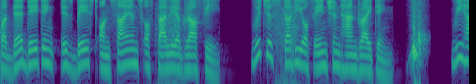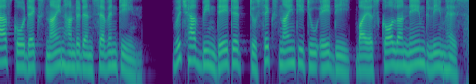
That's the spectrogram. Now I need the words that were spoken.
but their dating is based on science of paleography, which is study of ancient handwriting. We have Codex 917, which have been dated to 692 AD by a scholar named Lemhis.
